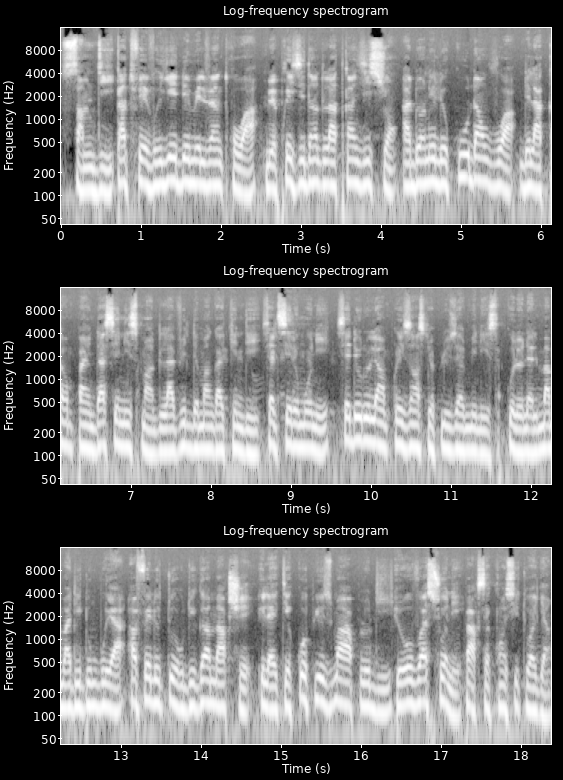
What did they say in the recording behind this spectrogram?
Samedi 4 février 2023, le président de la transition a donné le coup d'envoi de la campagne d'assainissement de la ville de Mangakindi. Cette cérémonie s'est déroulée en présence de plusieurs ministres. Colonel Mamadi Doumbouya a fait le tour du grand marché. Il a été copieusement applaudi et ovationné par ses concitoyens.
